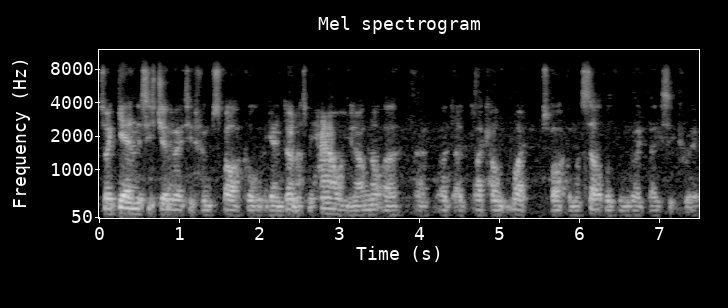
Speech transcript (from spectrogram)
So again, this is generated from SPARQL. Again, don't ask me how, you know, I'm not a, a I, I can't write SPARQL myself other than very basic queries.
